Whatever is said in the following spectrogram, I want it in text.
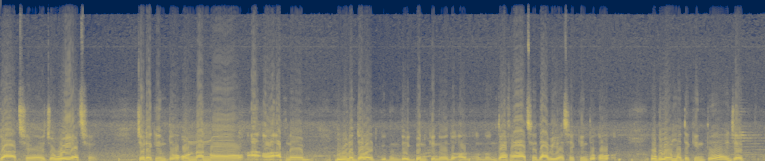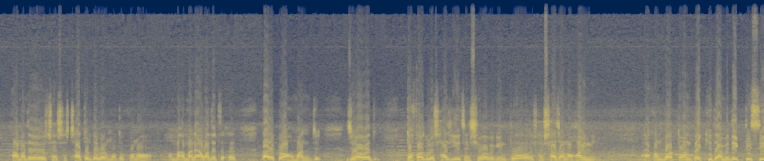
গা আছে ওয়ে আছে। যেটা কিন্তু অন্যান্য আপনি বিভিন্ন দলের দেখবেন কিন্তু দফা আছে, দাবি আছে, কিন্তু ওগুলোর মধ্যে কিন্তু যে আমাদের ছাত্র দলের মতো কোনো মানে আমাদের তারেক রহমান যেভাবে দফাগুলো সাজিয়েছেন, সেভাবে কিন্তু সাজানো হয়নি। এখন বর্তমান প্রেক্ষিতে আমি দেখতেছি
